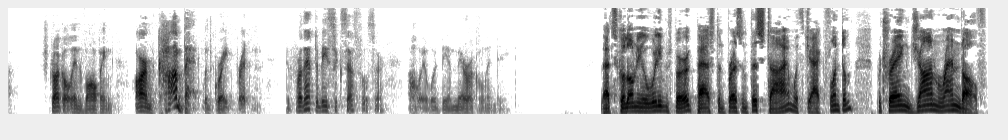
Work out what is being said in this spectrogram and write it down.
uh, struggle involving armed combat with Great Britain. For that to be successful, sir, oh, it would be a miracle indeed. That's Colonial Williamsburg, past and present this time, with Jack Flintom portraying John Randolph.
